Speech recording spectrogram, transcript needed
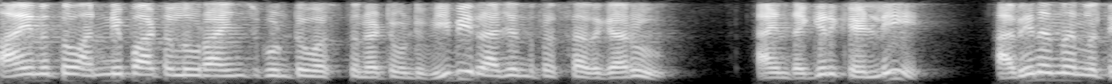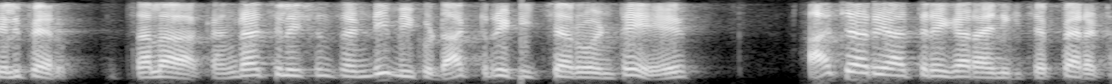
ఆయనతో అన్ని పాటలు రాయించుకుంటూ వస్తున్నటువంటి విబి రాజేంద్ర ప్రసాద్ గారు ఆయన దగ్గరికి వెళ్ళి అభినందనలు తెలిపారు. చాలా కంగ్రాచులేషన్స్ అండి. మీకు డాక్టరేట్ ఇచ్చారు అంటే ఆచార్య ఆత్రేయ గారు ఆయనకి చెప్పారట.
